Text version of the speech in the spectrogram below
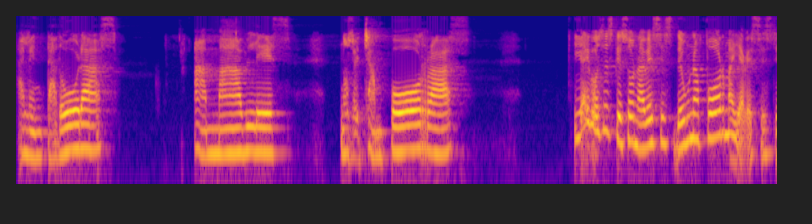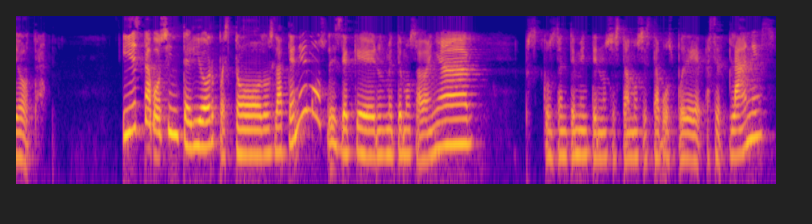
alentadoras, amables, nos echan porras. Y hay voces que son a veces de una forma y a veces de otra. Y esta voz interior, pues todos la tenemos desde que nos metemos a bañar, pues constantemente nos estamos, esta voz puede hacer planes,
